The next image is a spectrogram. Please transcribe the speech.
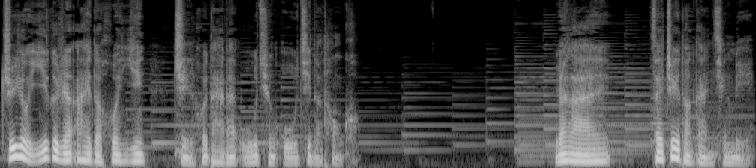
只有一个人爱的婚姻只会带来无穷无尽的痛苦。”原来，在这段感情里，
